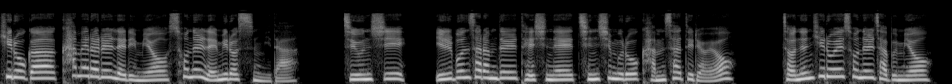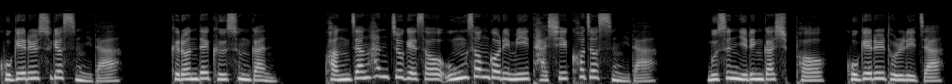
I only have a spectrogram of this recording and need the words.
히로가 카메라를 내리며 손을 내밀었습니다. 지훈 씨, 일본 사람들 대신에 진심으로 감사드려요. 저는 히로의 손을 잡으며 고개를 숙였습니다. 그런데 그 순간 광장 한쪽에서 웅성거림이 다시 커졌습니다. 무슨 일인가 싶어 고개를 돌리자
